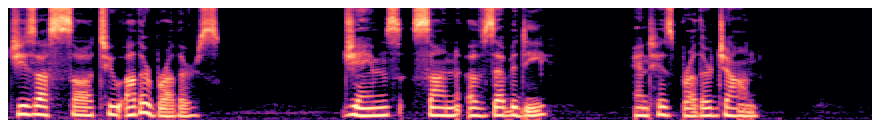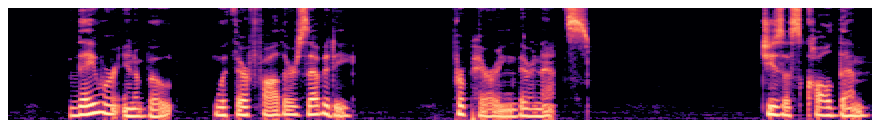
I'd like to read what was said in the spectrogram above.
Jesus saw two other brothers, James, son of Zebedee, and his brother John. They were in a boat with their father Zebedee, preparing their nets. Jesus called them,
